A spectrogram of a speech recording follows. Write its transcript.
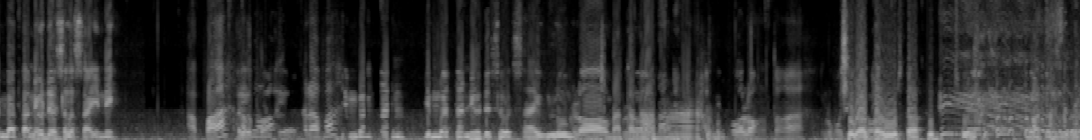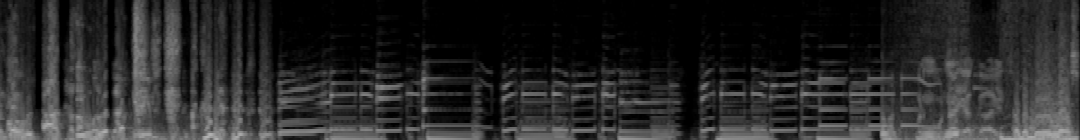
Jembatannya udah selesai nih. Apa? Ayo, Apa? Ayo. Kenapa? Jembatan, jembatannya udah selesai belum? Belum, Jembatan belum. apa? Masih bolong tengah. Lu mau jebol. mustaqim. Jembatan, jembatan. Hakim. Berguna ya guys. Ada melos.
